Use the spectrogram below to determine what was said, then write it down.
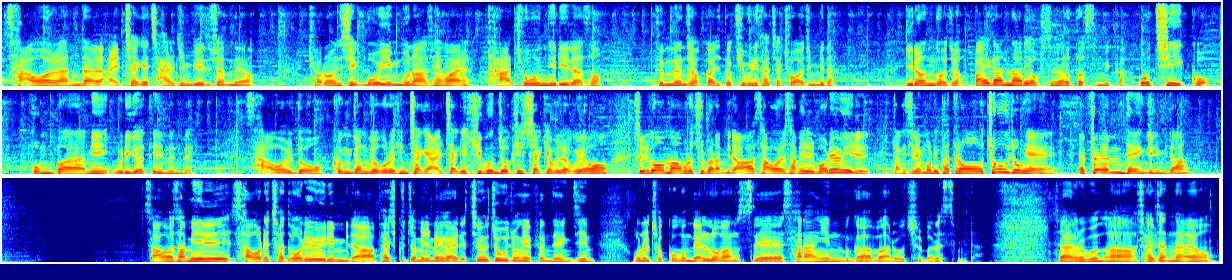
4월 한 달 알차게 잘 준비해 두셨네요. 결혼식, 모임, 문화생활 다 좋은 일이라서 듣는 저까지도 기분이 살짝 좋아집니다. 이런 거죠. 빨간 날이 없으면 어떻습니까? 꽃이 있고 봄바람이 우리 곁에 있는데 4월도 긍정적으로 힘차게 알차게 기분 좋게 시작해보자고요. 즐거운 마음으로 출발합니다. 4월 3일 월요일 당신의 모닝 파트너 조우종의 FM 대행진입니다. 4월 3일 4월의 첫 월요일입니다. 89.1MHz 조우종 FM 대행진. 오늘 첫 곡은 멜로망스의 사랑인가 바로 출발했습니다. 자, 여러분, 아, 잘 잤나요?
